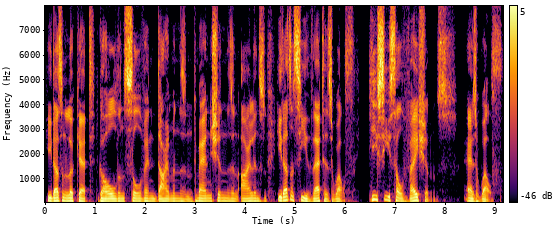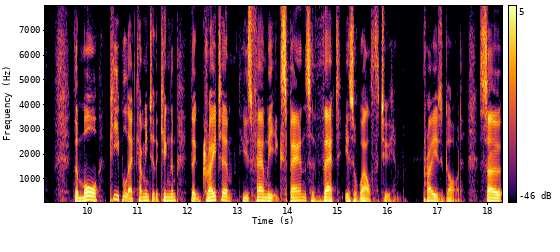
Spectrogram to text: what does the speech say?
He doesn't look at gold and silver and diamonds and mansions and islands. He doesn't see that as wealth. He sees salvations as wealth. The more people that come into the kingdom, the greater his family expands. That is wealth to him. Praise God. So,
